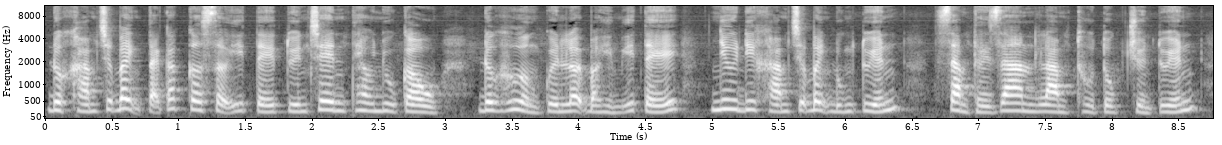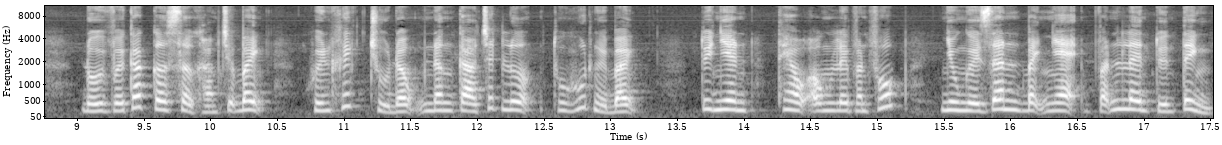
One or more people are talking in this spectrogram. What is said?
được khám chữa bệnh tại các cơ sở y tế tuyến trên theo nhu cầu, được hưởng quyền lợi bảo hiểm y tế như đi khám chữa bệnh đúng tuyến, giảm thời gian làm thủ tục chuyển tuyến. Đối với các cơ sở khám chữa bệnh, khuyến khích chủ động nâng cao chất lượng, thu hút người bệnh. Tuy nhiên, theo ông Lê Văn Phúc, nhiều người dân bệnh nhẹ vẫn lên tuyến tỉnh,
